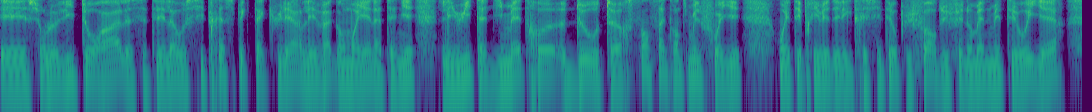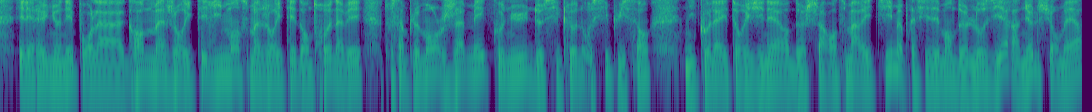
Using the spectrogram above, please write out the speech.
et sur le littoral, c'était là aussi très spectaculaire. Les vagues en moyenne atteignaient les 8 à 10 mètres de hauteur. 150 000 foyers ont été privés d'électricité au plus fort du phénomène météo hier et les réunionnais pour la grande majorité, l'immense majorité d'entre eux n'avaient tout simplement jamais connu de cyclone aussi puissant. Nicolas est originaire de Charente-Maritime, précisément de Lausière, à Nieul-sur-Mer.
